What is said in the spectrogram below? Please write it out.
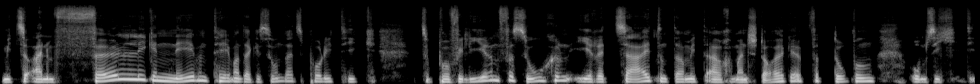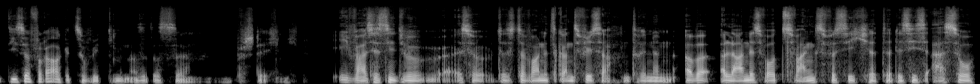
mit so einem völligen Nebenthema der Gesundheitspolitik zu profilieren versuchen, ihre Zeit und damit auch mein Steuergeld verdoppeln, um sich dieser Frage zu widmen. Also das äh, verstehe ich nicht. Ich weiß jetzt nicht, also das, da waren jetzt ganz viele Sachen drinnen, aber allein das Wort Zwangsversicherter, das ist auch so,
